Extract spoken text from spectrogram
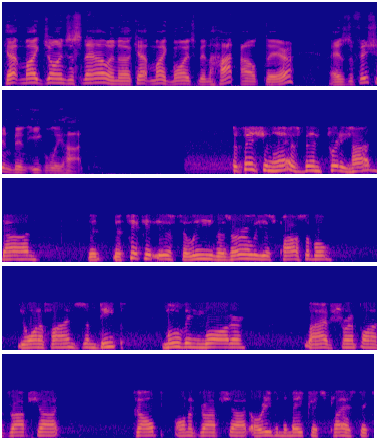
Captain Mike joins us now, and uh, Captain Mike, boy, it's been hot out there. Has the fishing been equally hot? The fishing has been pretty hot, Don. The, the ticket is to leave as early as possible. You want to find some deep moving water, live shrimp on a drop shot, gulp on a drop shot, or even the matrix plastics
